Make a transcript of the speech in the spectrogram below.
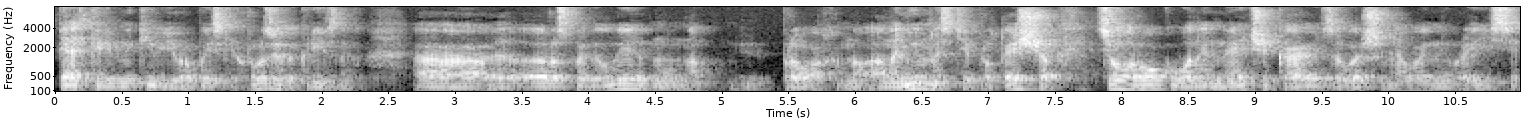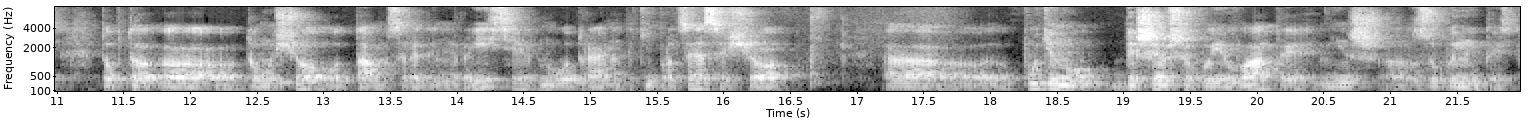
п'ять керівників європейських розвідок різних е, розповіли ну, на правах на анонімності про те, що цього року вони не чекають завершення війни в Раїсі. Тобто, е, тому що от там всередині Раїсі, ну от реально такі процеси, що е, Путіну дешевше воювати, ніж зупинитись.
